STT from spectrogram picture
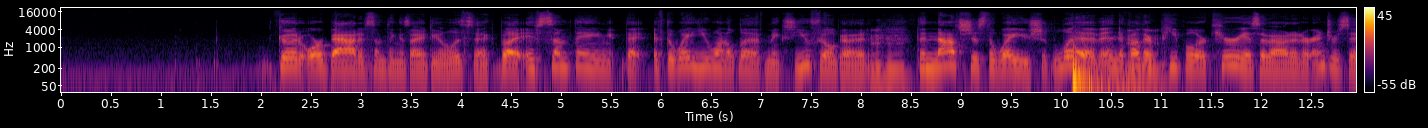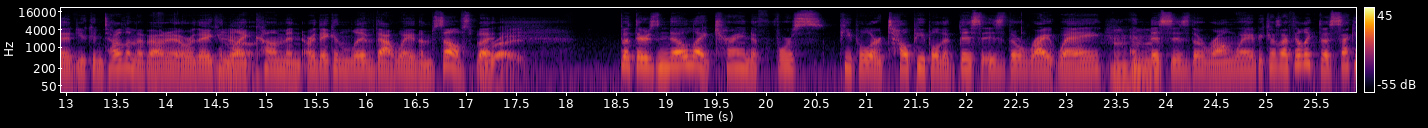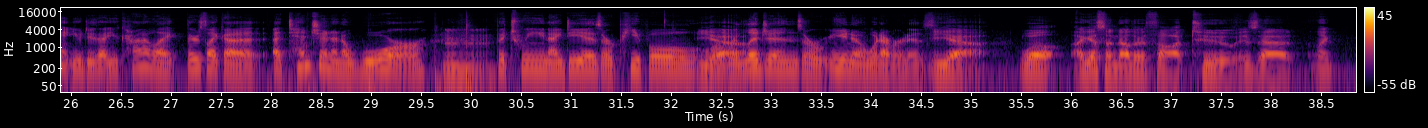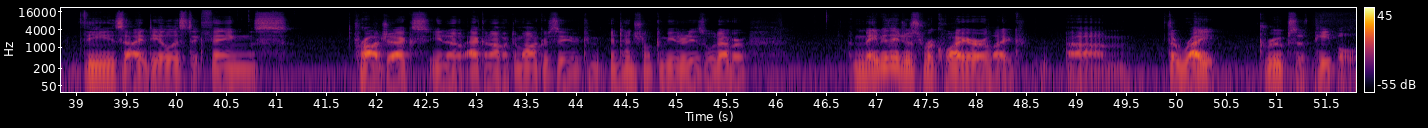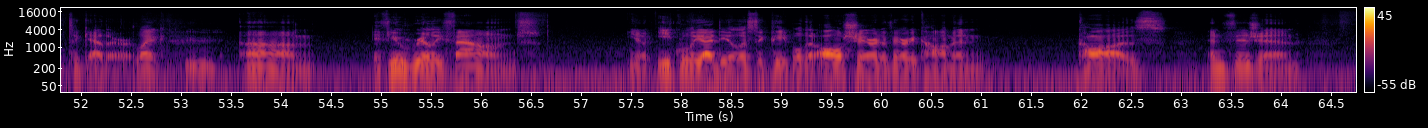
good or bad if something is idealistic but if something that if the way you want to live makes you feel good then that's just the way you should live and if other people are curious about it or interested you can tell them about it or they can Yeah. like come and or they can live that way themselves but right. But there's no like trying to force people or tell people that this is the right way Mm-hmm. and this is the wrong way because i feel like the second you do that you kind of like there's like a, a tension and a war between ideas or people Mm-hmm. Yeah. or religions or you know whatever it is Yeah. Well, I guess another thought too is that like these idealistic things, projects, you know, economic democracy or com- intentional communities, whatever, maybe they just require like um, the right groups of people together. Like, um, if you really found, you know, equally idealistic people that all shared a very common cause and vision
